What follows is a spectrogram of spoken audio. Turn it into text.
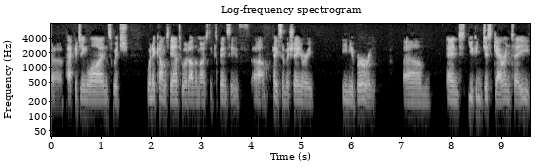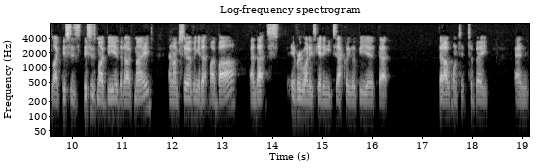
uh, packaging lines, which, when it comes down to it, are the most expensive um, piece of machinery in your brewery. Um, and you can just guarantee, like this is this is my beer that I've made, and I'm serving it at my bar, and that's everyone is getting exactly the beer that that I want it to be. And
